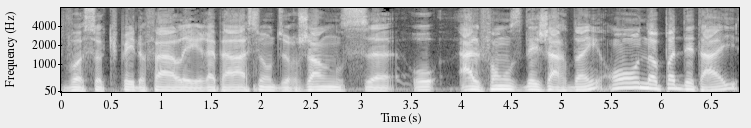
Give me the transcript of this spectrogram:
va s'occuper de faire les réparations d'urgence euh, au Alphonse Desjardins. On n'a pas de détails.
